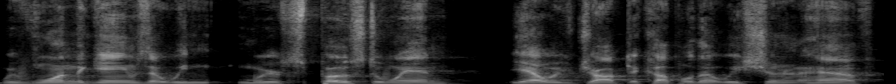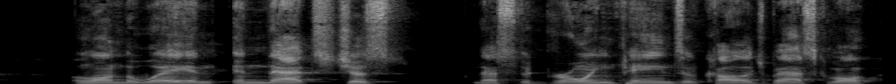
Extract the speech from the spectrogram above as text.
We've won the games that we we're supposed to win. Yeah, we've dropped a couple that we shouldn't have along the way, and and that's just that's the growing pains of college basketball.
